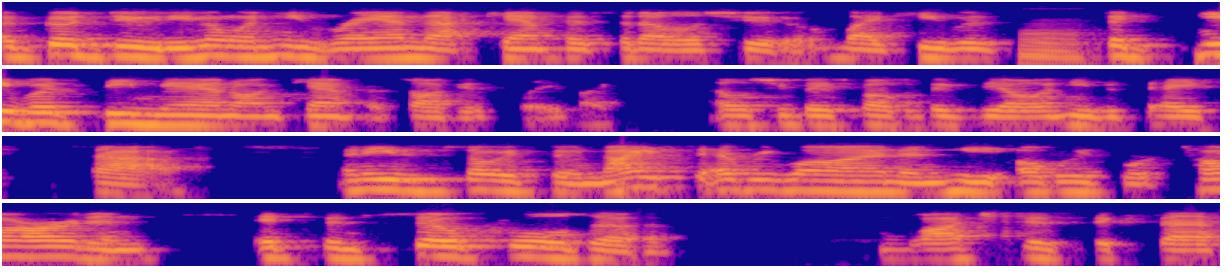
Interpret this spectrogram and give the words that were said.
a good dude. Even when he ran that campus at LSU, like he was Mm. the he was the man on campus. Obviously, like LSU baseball is a big deal, and he was the ace of the staff. And he was just always so nice to everyone, and he always worked hard. And it's been so cool to watch his success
